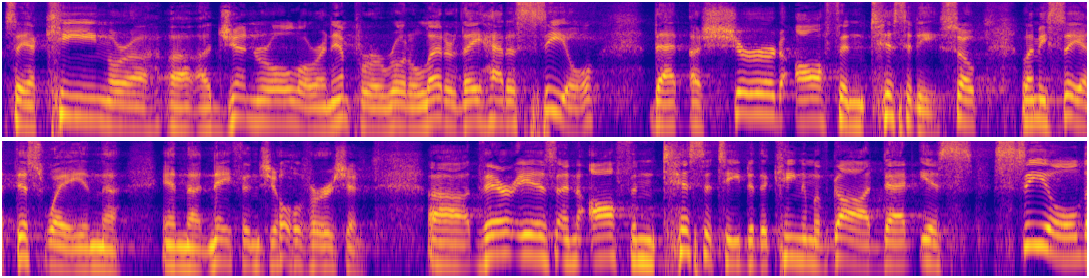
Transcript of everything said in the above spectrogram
say a king or a, a general or an emperor wrote a letter, they had a seal that assured authenticity. So let me say it this way in the, in the Nathan Joel version. Uh, there is an authenticity to the kingdom of God that is sealed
